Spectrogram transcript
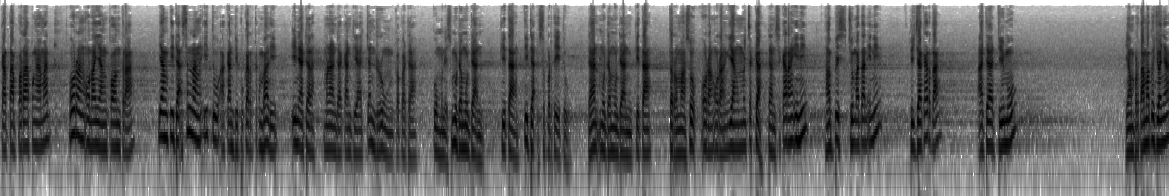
kata para pengamat, orang-orang yang kontra, yang tidak senang itu akan dibuka kembali, ini adalah menandakan dia cenderung kepada komunis. Mudah-mudahan kita tidak seperti itu. Dan mudah-mudahan kita termasuk orang-orang yang mencegah dan sekarang ini habis Jumatan ini di Jakarta ada demo. Yang pertama tujuannya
